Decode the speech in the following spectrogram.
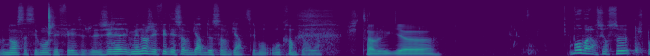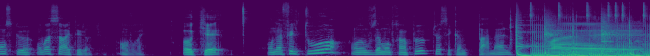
non, ça c'est bon, j'ai fait. J'ai Maintenant j'ai fait des sauvegardes de sauvegarde, c'est bon, on craint plus rien. Putain le gars. Bon, bah alors sur ce, je pense que on va s'arrêter là, tu vois, en vrai. Ok, On a fait le tour, on vous a montré un peu, tu vois, c'est quand même pas mal. ouais.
